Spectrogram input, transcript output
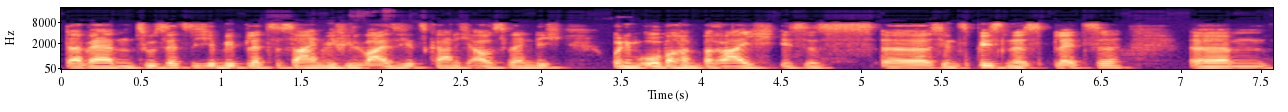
Da werden zusätzliche VIP-Plätze sein. Wie viel weiß ich jetzt gar nicht auswendig. Und im oberen Bereich ist es, äh, sind es Business-Plätze. Ähm,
